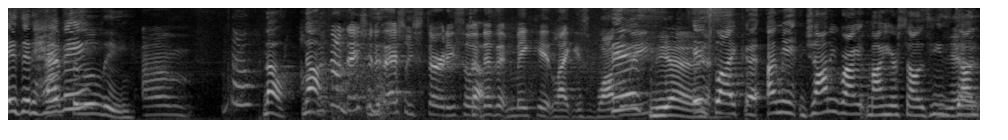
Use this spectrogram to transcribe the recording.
is it heavy? Absolutely. Um, No, no. the foundation is actually sturdy, so No. it doesn't make it like it's wobbly. This Yes. is like, a, I mean, Johnny Wright, my hairstylist, he's done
